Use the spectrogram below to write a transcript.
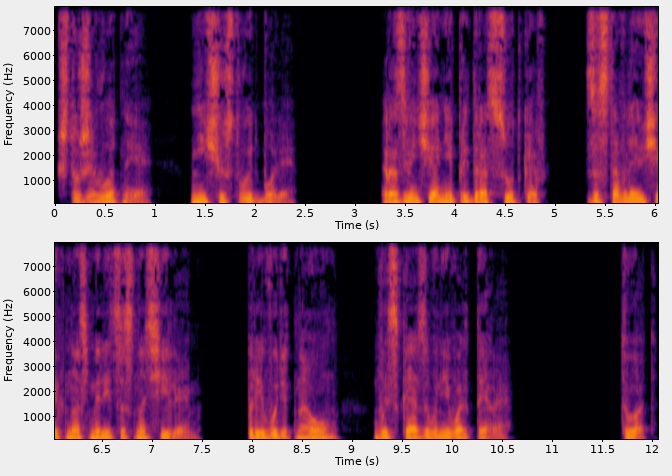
что животные не чувствуют боли. Развенчание предрассудков, заставляющих нас мириться с насилием, приводит на ум высказывание Вольтера. Тот,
